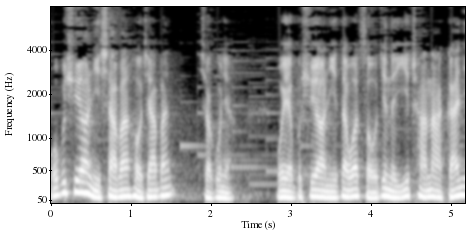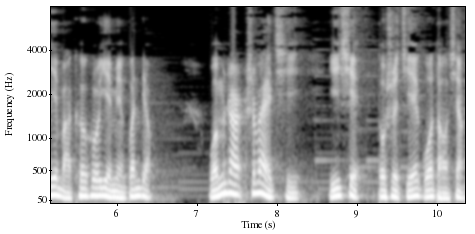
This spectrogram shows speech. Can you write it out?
我不需要你下班后加班，小姑娘，我也不需要你在我走近的一刹那赶紧把 QQ 页面关掉。我们这儿是外企，一切都是结果导向，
